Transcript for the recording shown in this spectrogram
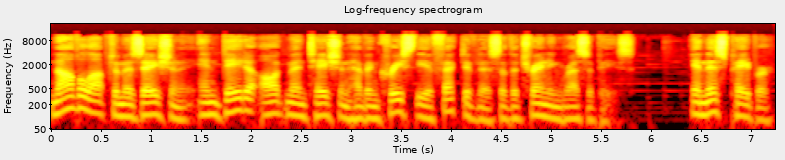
Novel optimization and data augmentation have increased the effectiveness of the training recipes. In this paper,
